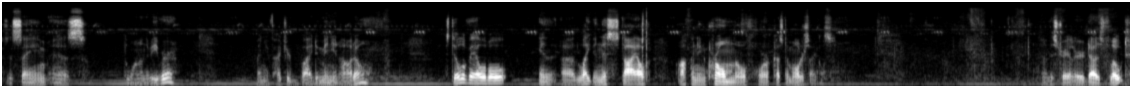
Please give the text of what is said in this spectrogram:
is the same as the one on the Beaver. Manufactured by Dominion Auto. Still available in uh, light in this style, often in chrome though for custom motorcycles. Now this trailer does float.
